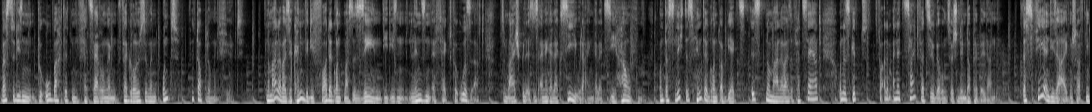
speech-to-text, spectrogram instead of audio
was zu diesen beobachteten Verzerrungen, Vergrößerungen und Verdopplungen führt. Normalerweise können wir die Vordergrundmasse sehen, die diesen Linseneffekt verursacht. Zum Beispiel ist es eine Galaxie oder ein Galaxiehaufen. Und das Licht des Hintergrundobjekts ist normalerweise verzerrt und es gibt vor allem eine Zeitverzögerung zwischen den Doppelbildern. Das Fehlen dieser Eigenschaften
